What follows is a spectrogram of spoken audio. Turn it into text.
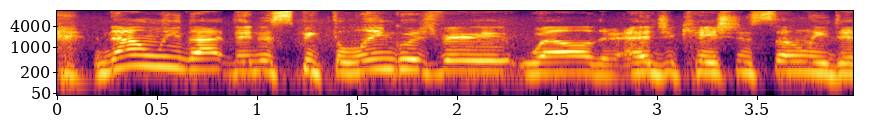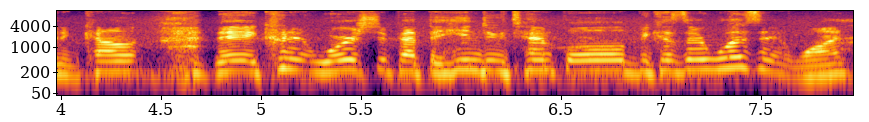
And not only that, they didn't speak the language very well, their education suddenly didn't count. They couldn't worship at the Hindu temple because there wasn't one.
